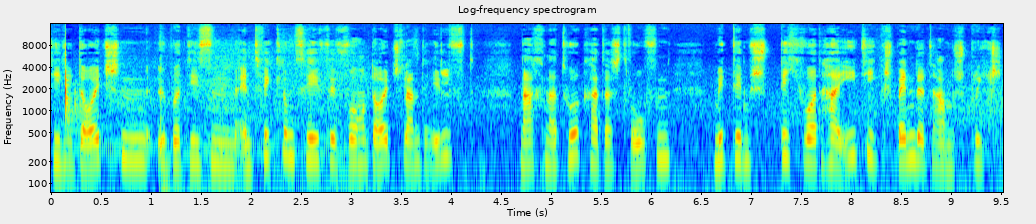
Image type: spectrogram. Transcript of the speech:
die die Deutschen über diesen Entwicklungshilfefonds Deutschland hilft nach Naturkatastrophen mit dem Stichwort Haiti gespendet haben, sprich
